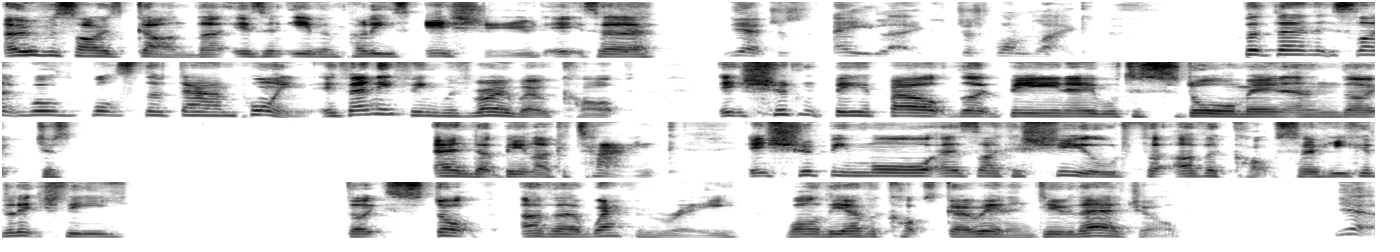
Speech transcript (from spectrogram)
oversized gun that isn't even police issued. It's a yeah, yeah, just a leg, just one leg. But then it's like, well, what's the damn point? If anything with RoboCop, it shouldn't be about like being able to storm in and like just end up being like a tank. It should be more as like a shield for other cops, so he could literally like stop other weaponry while the other cops go in and do their job. Yeah,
